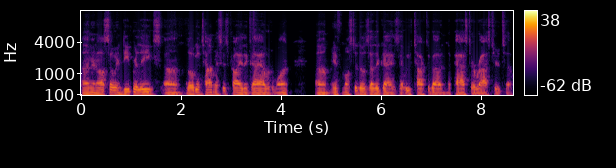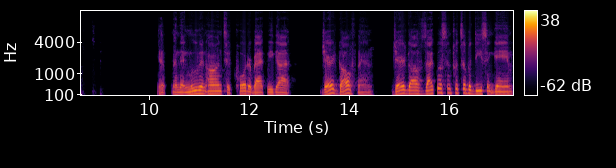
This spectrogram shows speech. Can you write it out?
Um, and also in deeper leagues, um, Logan Thomas is probably the guy I would want um, if most of those other guys that we've talked about in the past are rostered. So, yep. And then moving on to quarterback, we got Jared Goff, man. Jared Goff, Zach Wilson puts up a decent game,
